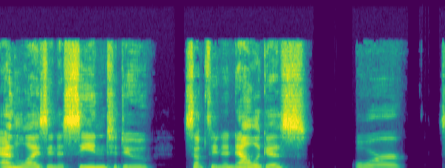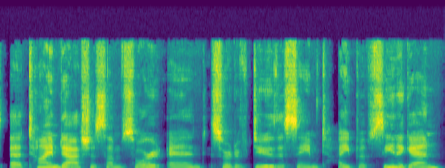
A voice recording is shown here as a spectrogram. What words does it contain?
analyzing a scene to do something analogous or a time dash of some sort and sort of do the same type of scene again,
